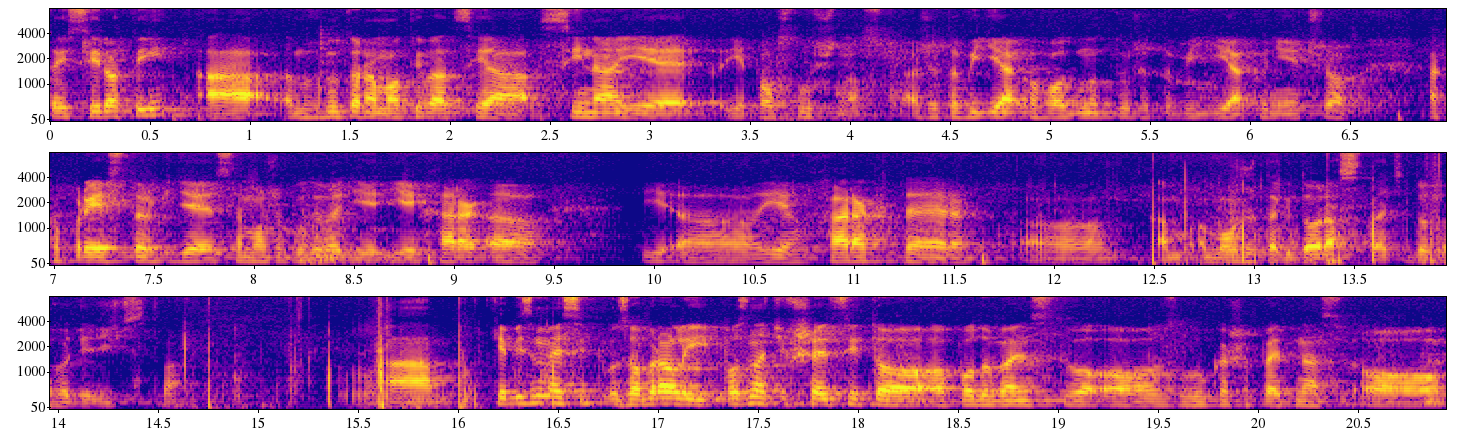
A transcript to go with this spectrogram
tej siroty a vnútorná motivácia syna je, je poslušnosť. A že to vidí ako hodnotu, že to vidí ako niečo, ako priestor, kde sa môže budovať jej, je, jeho charakter a môže tak dorastať do toho dedičstva. A keby sme si zobrali, poznáte všetci to podobenstvo o, z Lukáša 15, o,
